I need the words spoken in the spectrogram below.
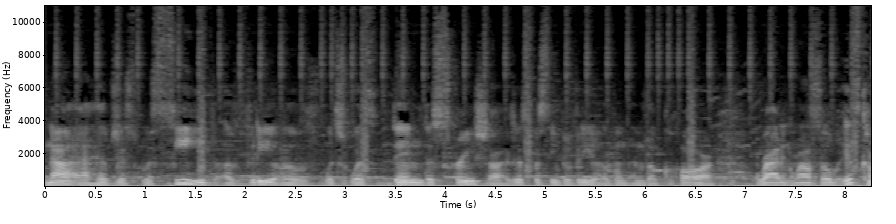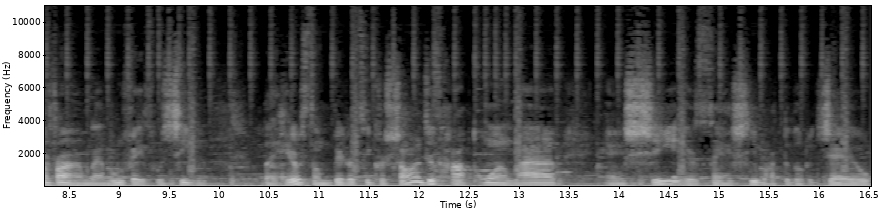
Now I have just received a video of, which was then the screenshot, I just received a video of them in the car riding around. So it's confirmed that Blueface was cheating. But here's some bigger tea. Chrisean just hopped on live and she is saying she about to go to jail.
